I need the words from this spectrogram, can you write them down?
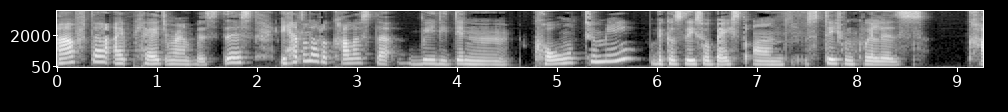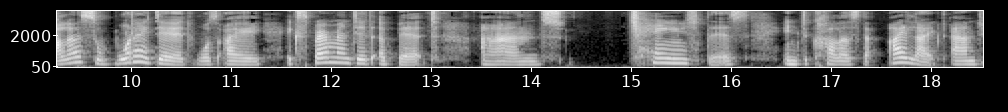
After I played around with this, it had a lot of colors that really didn't call to me because these were based on Stephen Quiller's colors. So what I did was I experimented a bit and changed this into colors that I liked. And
